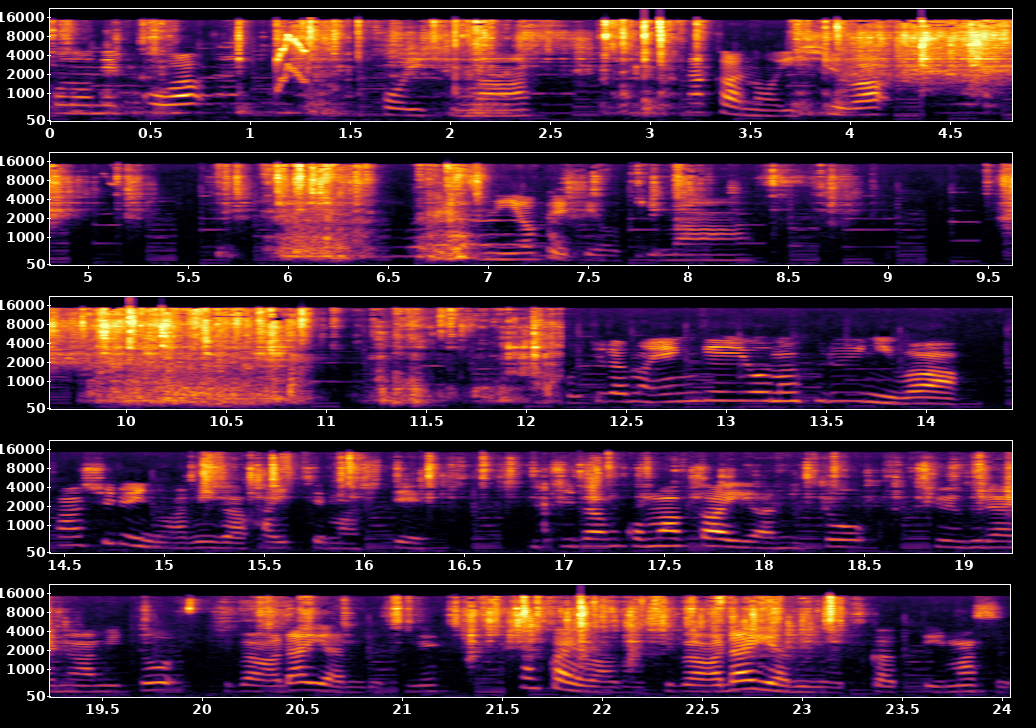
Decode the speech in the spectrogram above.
この根っこはポイします。中の石はに避けておきます。こちらの園芸用のふるいには3種類の網が入ってまして、一番細かい網と中ぐらいの網と一番粗い網ですね。今回はあの一番粗い網を使っています。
